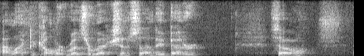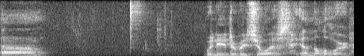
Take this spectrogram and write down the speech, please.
I like to call it Resurrection Sunday better. So, um, we need to rejoice in the Lord.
